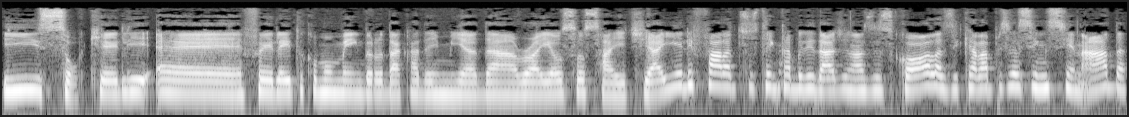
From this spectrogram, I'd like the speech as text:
Isso, que ele é, foi eleito como membro da academia da Royal Society. E aí ele fala de sustentabilidade nas escolas e que ela precisa ser ensinada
